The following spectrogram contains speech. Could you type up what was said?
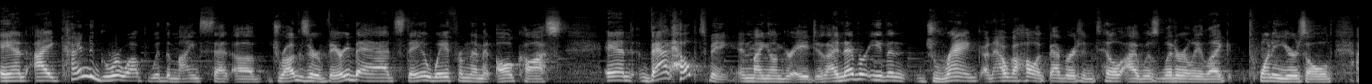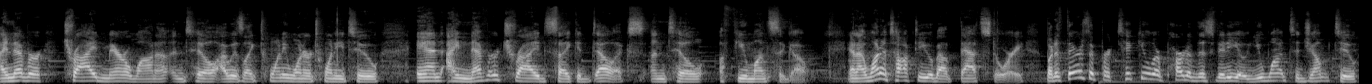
And I kind of grew up with the mindset of drugs are very bad, stay away from them at all costs. And that helped me in my younger ages. I never even drank an alcoholic beverage until I was literally like 20 years old. I never tried marijuana until I was like 21 or 22. And I never tried psychedelics until a few months ago. And I want to talk to you about that story. But if there's a particular part of this video you want to jump to,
